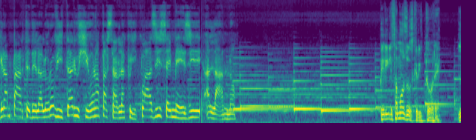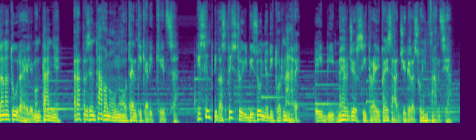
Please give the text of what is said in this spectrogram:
Gran parte della loro vita riuscivano a passarla qui, quasi sei mesi all'anno. Per il famoso scrittore, la natura e le montagne rappresentavano un'autentica ricchezza e sentiva spesso il bisogno di tornare e di immergersi tra i paesaggi della sua infanzia.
